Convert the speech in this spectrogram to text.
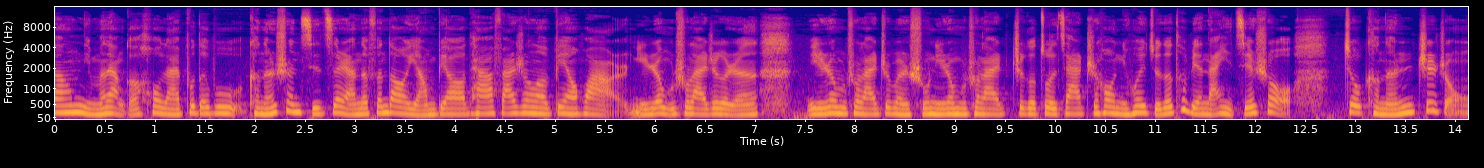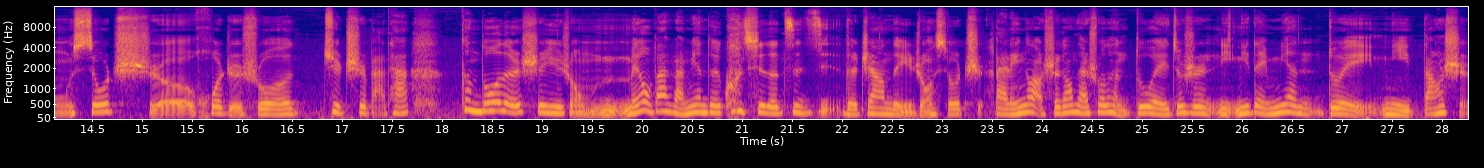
当你们两个后来不得不可能顺其自然的分道扬镳，他发生了变化，你认不出来这个人，你认不出来这本书，你认不出来这个作家之后，你会觉得特别难以接受，就可能这种羞耻或者说巨翅把它。更多的是一种没有办法面对过去的自己的这样的一种羞耻。百灵老师刚才说的很对，就是你你得面对你当时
